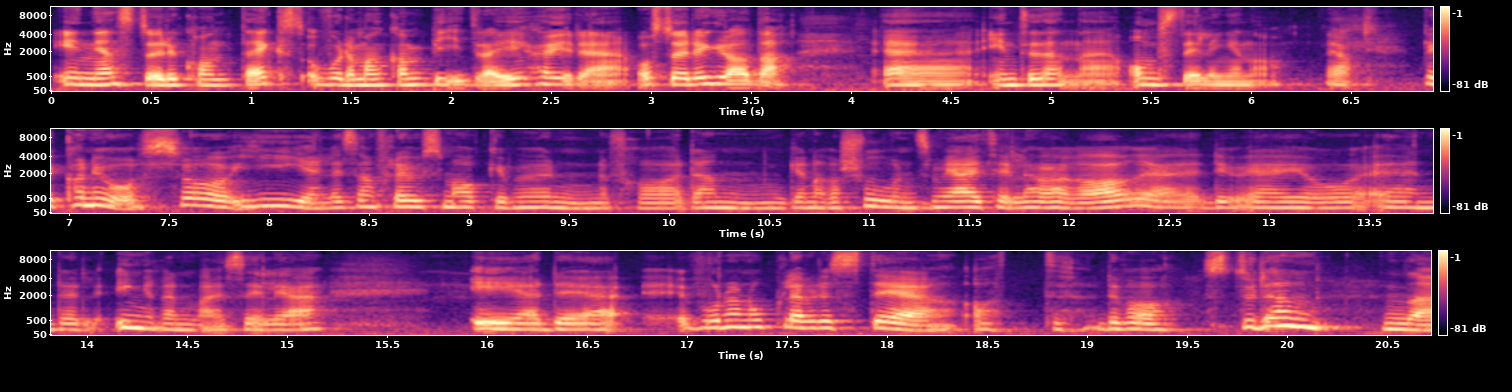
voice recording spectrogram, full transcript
inn i en større kontekst, og hvordan man kan bidra i høyere og større grad da, eh, inn til denne omstillingen. Også. ja. Det kan jo også gi en litt sånn flau smak i munnen fra den generasjonen som jeg tilhører. Du er jo en del yngre enn meg, Silje. Det, hvordan opplevdes det at det var studentene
